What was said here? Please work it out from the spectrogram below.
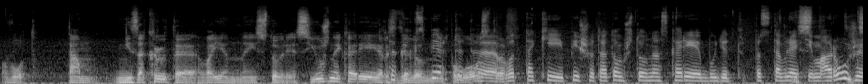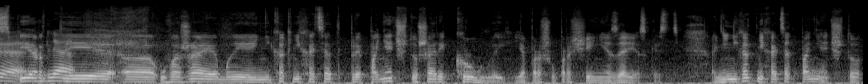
Вот там не закрытая военная история с Южной Кореей, разделенный так полуостров. Вот такие пишут о том, что у нас Корея будет поставлять им оружие. Эксперты, для... э, уважаемые, никак не хотят понять, что шарик круглый. Я прошу прощения за резкость. Они никак не хотят понять, что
